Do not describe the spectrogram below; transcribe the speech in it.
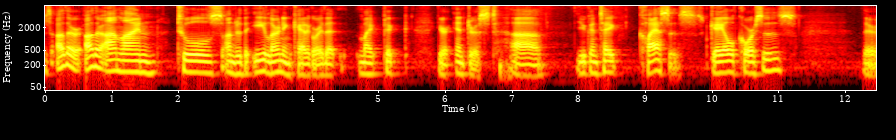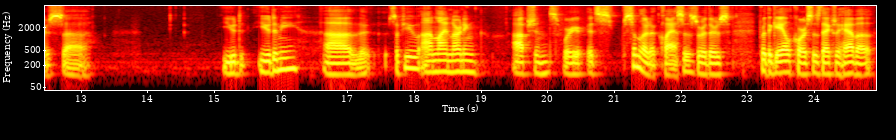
there's other other online tools under the e-learning category that might pick your interest. Uh, you can take classes, Gale courses. There's uh, Udemy. Uh, there's a few online learning options where it's similar to classes, where there's for the Gale courses they actually have a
